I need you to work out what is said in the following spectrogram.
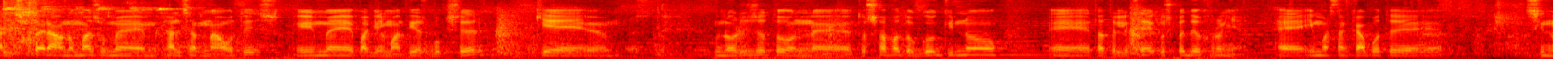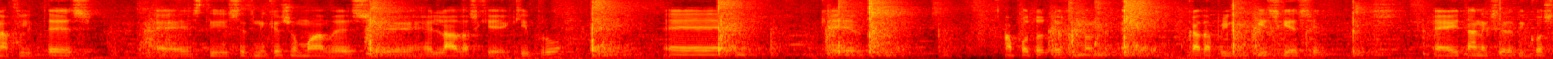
Καλησπέρα, ονομάζομαι Μιχάλης Αρναούτης, είμαι επαγγελματίας μποξέρ και γνωρίζω τον, ε, το Σάββατο Κόκκινο ε, τα τελευταία 25 χρόνια. Ε, ήμασταν κάποτε συναθλητές ε, στις εθνικές ομάδες ε, Ελλάδας και Κύπρου ε, και από τότε έχουμε ε, καταπληκτική σχέση. Ε, ήταν εξαιρετικός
